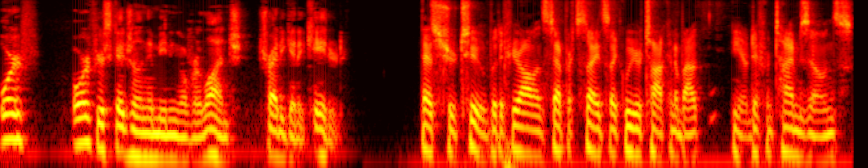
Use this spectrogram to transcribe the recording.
Or if or if you're scheduling a meeting over lunch, try to get it catered. That's true too. But if you're all in separate sites, like we were talking about, you know, different time zones,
